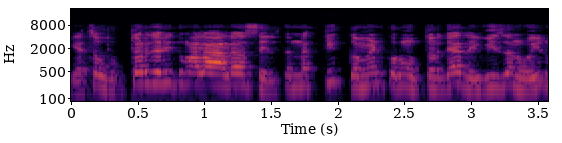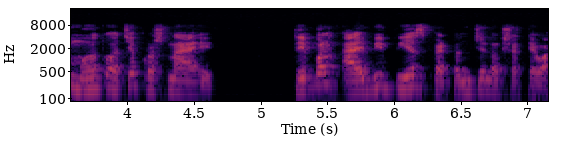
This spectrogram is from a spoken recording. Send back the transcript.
याचं उत्तर जरी तुम्हाला आलं असेल तर नक्की कमेंट करून उत्तर द्या. रिव्हिजन होईल महत्त्वाचे प्रश्न आहे ते पण आयबीपीएस पॅटर्नचे लक्षात ठेवा.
